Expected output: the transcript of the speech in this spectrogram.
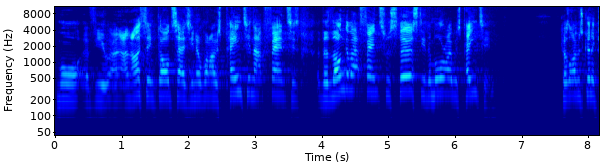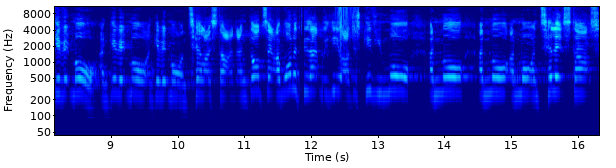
more of you. And, I think God says, you know, when I was painting that fence, is the longer that fence was thirsty, the more I was painting because I was going to give it more and give it more and give it more until I started. And God said, I want to do that with you. I'll just give you more and more and more and more until it starts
